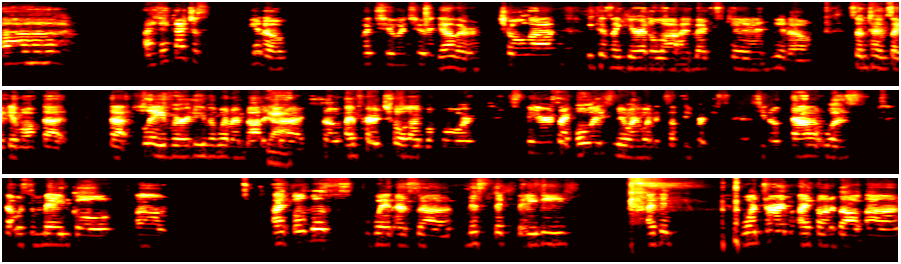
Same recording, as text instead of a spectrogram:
Uh, I think I just, you know, put two and two together. Chola, because I hear it a lot. I'm Mexican, you know. Sometimes I give off that that flavor even when I'm not in Yeah. drag. So I've heard Chola before. Spears, I always knew I wanted something Britney Spears. You know, that was that was the main goal. Um, I almost went as a Mystic Baby. I think one time I thought about uh,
